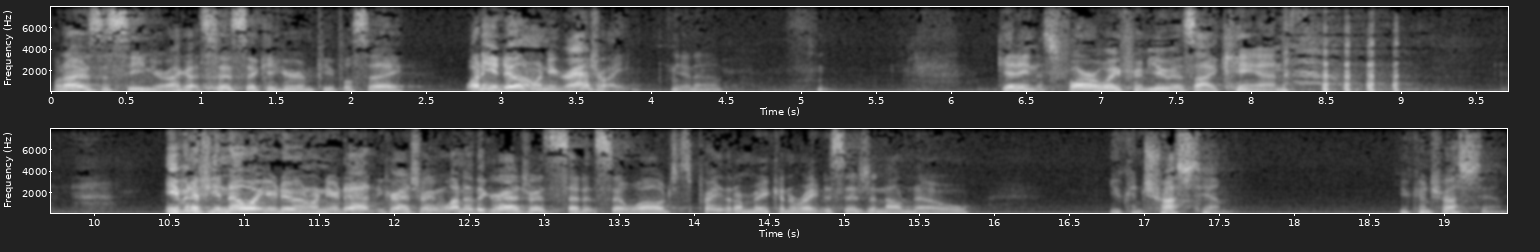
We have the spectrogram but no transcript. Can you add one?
when I was a senior, I got so sick of hearing people say, What are you doing when you graduate? You know? Getting as far away from you as I can. Even if you know what you're doing when you're graduating, one of the graduates said it so well just pray that I'm making the right decision. I'll know. You can trust him. You can trust him.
